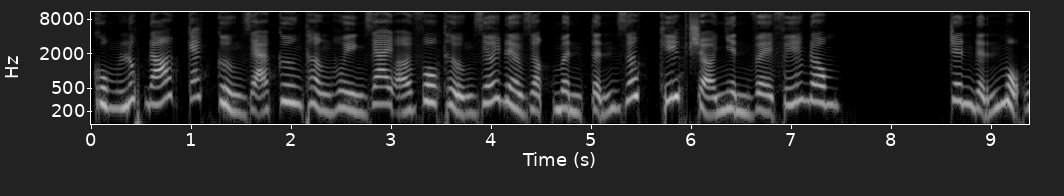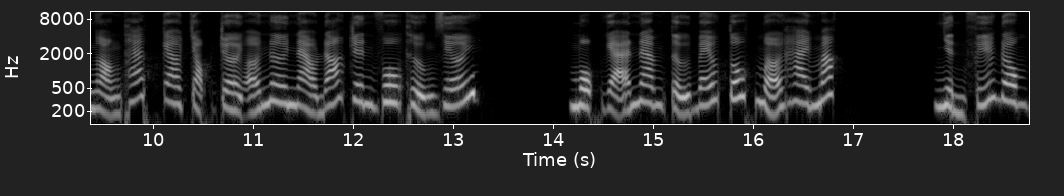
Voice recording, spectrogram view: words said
Cùng lúc đó, các cường giả cương thần huyền giai ở vô thượng giới đều giật mình tỉnh giấc, khiếp sợ nhìn về phía đông. Trên đỉnh một ngọn tháp cao chọc trời ở nơi nào đó trên vô thượng giới. Một gã nam tử béo tốt mở hai mắt. Nhìn phía đông.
